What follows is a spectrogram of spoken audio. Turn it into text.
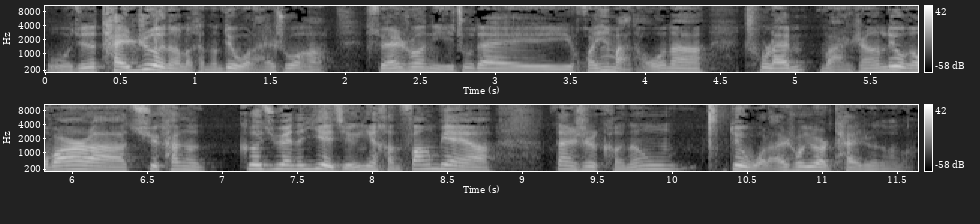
我觉得太热闹了，可能对我来说哈。虽然说你住在环形码头呢，出来晚上遛个弯儿啊，去看看歌剧院的夜景也很方便呀，但是可能对我来说有点太热闹了，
